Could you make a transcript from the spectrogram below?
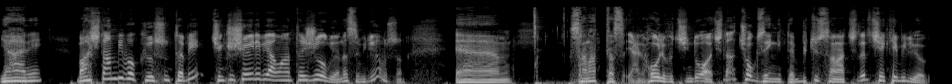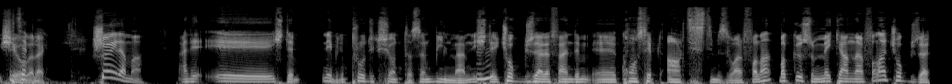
Yani baştan bir bakıyorsun tabii. Çünkü şöyle bir avantajı oluyor. Nasıl biliyor musun? Ee, sanat tas yani Hollywood şimdi o açıdan çok zengin tabii. Bütün sanatçıları çekebiliyor bir şey E, olarak. Şöyle ama hani ee, işte ne bileyim prodüksiyon tasarım bilmem ne işte çok güzel efendim e, konsept artistimiz var falan. Bakıyorsun mekanlar falan çok güzel.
